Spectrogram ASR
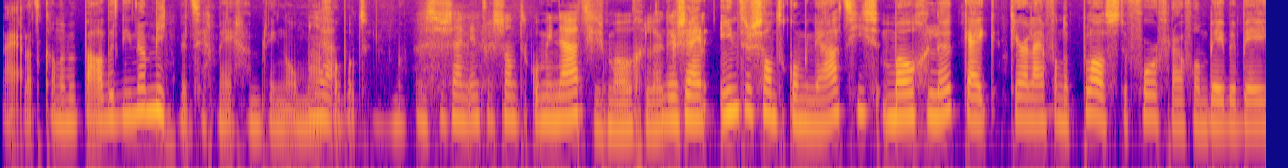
Nou ja, dat kan een bepaalde dynamiek met zich mee gaan brengen, om maar Ja. voorbeeld te noemen. Dus er zijn interessante combinaties mogelijk. Er zijn interessante combinaties mogelijk. Kijk, Caroline van der Plas, de voorvrouw van BBB,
